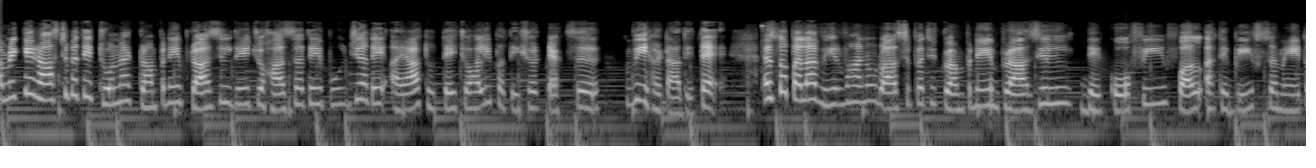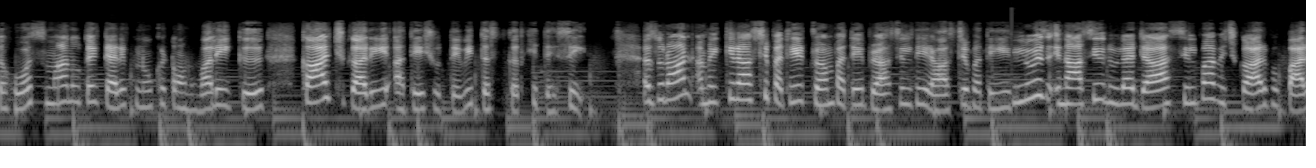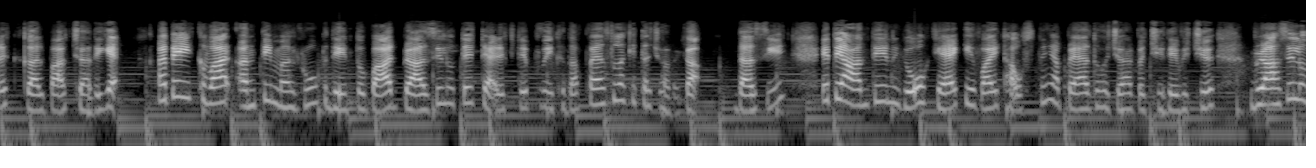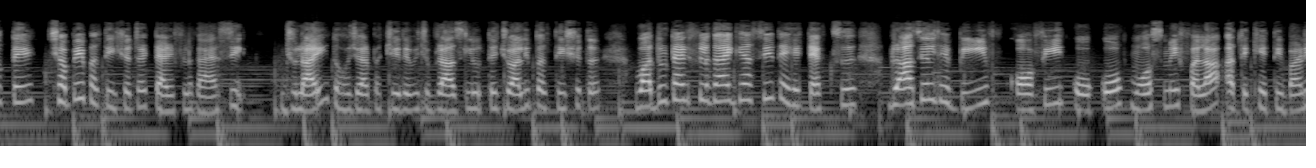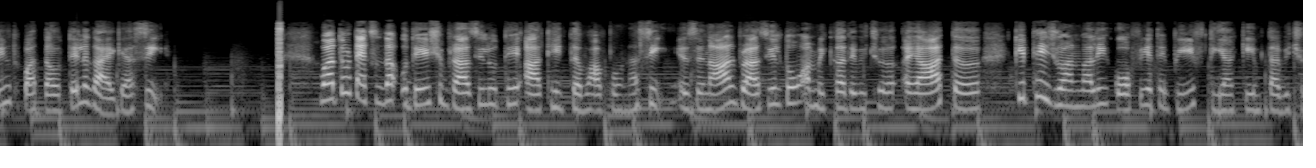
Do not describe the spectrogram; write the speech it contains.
ਅਮਰੀਕੀ ਰਾਸ਼ਟਰਪਤੀ Donald Trump ਨੇ ਬ੍ਰਾਜ਼ੀਲ ਦੇ ਜਹਾਜ਼ਾਂ ਤੇ ਪੂੰਜੀਆਂ ਦੇ ਆਯਾਤ ਉੱਤੇ 40% ਟੈਕਸ ਵੀ ਹਟਾ ਦਿੱਤਾ ਹੈ। ਇਸ ਤੋਂ ਪਹਿਲਾਂ ਵੀਰਵਾਰ ਨੂੰ ਰਾਸ਼ਟਰਪਤੀ ਟਰੰਪ ਨੇ ਬ੍ਰਾਜ਼ੀਲ ਦੇ ਕਾਫੀ, ਫਲ ਅਤੇ ਬੀਫ ਸਮੇਤ ਹੋਰ ਸਮਾਨ ਉੱਤੇ ਟੈਰਿਫ ਨੂੰ ਘਟਾਉਣ ਵਾਲੇ ਇੱਕ ਕਾਰਜਕਾਰੀ ਆਦੇਸ਼ ਉੱਤੇ ਵੀ ਦਸਤਖਤ ਕੀਤੇ ਸੀ। ਇਸ ਦੌਰਾਨ ਅਮਰੀਕੀ ਰਾਸ਼ਟਰਪਤੀ ਟਰੰਪ ਅਤੇ ਬ੍ਰਾਜ਼ੀਲ ਦੇ ਰਾਸ਼ਟਰਪਤੀ ਲੂਇਸ ਇਨਾਸੀਓ ਲੂਲਾ ਦਾ ਸਿਲਵਾ ਵਿਚਕਾਰ ਵਪਾਰਕ ਗੱਲਬਾਤ ਜਾਰੀ ਹੈ। ਅਤੇ ਇੱਕ ਵਾਰ ਅੰਤਿਮ ਰੂਪ ਦੇਣ ਤੋਂ ਬਾਅਦ ਬ੍ਰਾਜ਼ੀਲ ਉੱਤੇ ਟੈਰਿਫ ਦੇ ਭਵਿੱਖ ਦਾ ਫੈਸਲਾ ਕੀਤਾ ਜਾਵੇਗਾ। ਦੱਸਿਏ ਇਹ ਧਿਆਨ ਦੇਣ ਯੋਗ ਹੈ ਕਿ ਵਾਈਟ ਹਾਊਸ ਨੇ ਅਪ੍ਰੈਲ 2025 ਦੇ ਵਿੱਚ ਬ੍ਰਾਜ਼ੀਲ ਉੱਤੇ 26% ਟੈਰਿਫ ਲਗਾਇਆ ਸੀ। ਜੁਲਾਈ 2025 ਦੇ ਵਿੱਚ ਬ੍ਰਾਜ਼ੀਲ ਉੱਤੇ 40% ਵਾਧੂ ਟੈਰਿਫ ਲਗਾਇਆ ਗਿਆ ਸੀ ਤੇ ਇਹ ਟੈਕਸ ਬ੍ਰਾਜ਼ੀਲ ਦੇ ਬੀਫ, ਕਾਫੀ, ਕੋਕੋ, ਮੌਸਮੀ ਫਲਾਂ ਅਤੇ ਖੇਤੀਬਾੜੀ ਉਤਪਾਦਾਂ ਉੱਤੇ ਲਗਾਇਆ ਗਿਆ ਸੀ। ਵਾਧੂ ਟੈਕਸ ਦਾ ਉਦੇਸ਼ ਬ੍ਰਾਜ਼ੀਲ ਉੱਤੇ ਆਰਥਿਕ ਦਬਾਅ ਪਾਉਣਾ ਸੀ। ਇਸ ਦੇ ਨਾਲ ਬ੍ਰਾਜ਼ੀਲ ਤੋਂ ਅਮਰੀਕਾ ਦੇ ਵਿੱਚ ਆਯਾਤ ਕਿੱਥੇ ਜਾਣ ਵਾਲੀ ਕਾਫੀ ਅਤੇ ਬੀਫ ਦੀਆਂ ਕੀਮਤਾਂ ਵਿੱਚ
